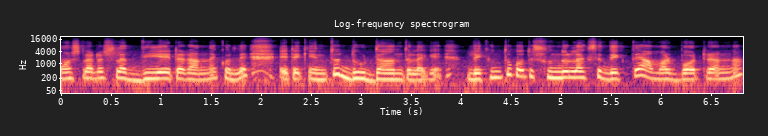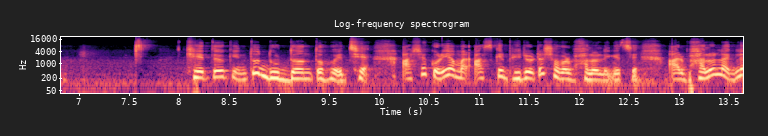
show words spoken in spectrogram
মশলা টশলা দিয়ে এটা রান্না করলে এটা কিন্তু দুর্দান্ত লাগে। দেখুন তো কত সুন্দর লাগছে দেখতে আমার বট রান্না। খেতেও কিন্তু দুর্দান্ত হয়েছে। আশা করি আমার আজকের ভিডিওটা সবার ভালো লেগেছে। আর ভালো লাগলে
